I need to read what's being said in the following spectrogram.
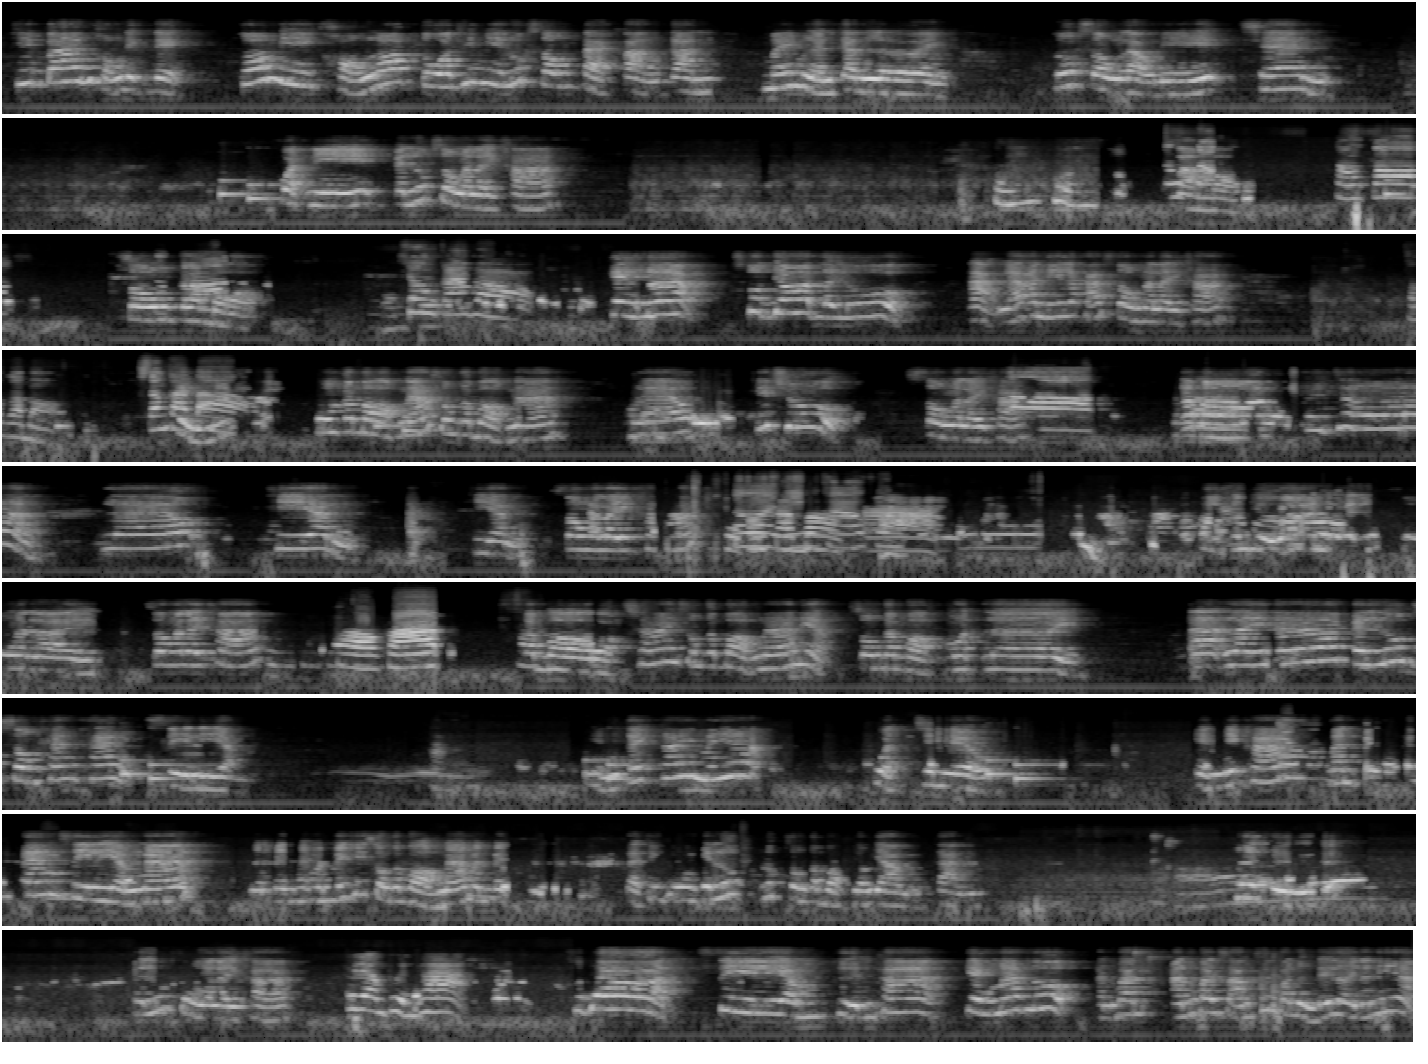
ที่บ้านของเด็กๆ ก็มีของรอบตัวที่มีรูปทรงแตกต่างกัน ไม่เหมือนกันเลย รูปทรงเหล่านี้ เช่นขวดนี้เป็นรูปทรงอะไรคะ กระบอกทองโตทรงกระบอกชงกระบอกเก่งมาก สุดยอดเลยลูก อะ แล้วอันนี้ล่ะคะทรงอะไรคะทองกระบอกทรงกระเก่งบอมากกทรงกระบอกนะ ทรงกระบอกนะ แล้วทิชชู่ทรงอะไรคะ กระบอกเลยจ้าแล้วเทียน เทียน ทรงอะไรคะทองกระบอกค่ะตอบกันอยู่ว่าอันนี้เป็นรูปทรงอะไร ทรงอะไรคะบอกครับกระบอกใช่ทรงกระบอกนะเนี่ย ทรงกระบอกหมดเลย อะไรนะเป็นรูปทรงแท่งๆสี่เหลี่ยมเห็นใกล้ๆไหมอะขวดเจล เห็นไหมคะ มันเป็นแท่งๆสี่เหลี่ยมนะ มันเป็นมันไม่ใช่ทรงกระบอกนะ มันเป็น แต่จริงๆมันเป็นรูปรูปทรงกระบอกยาวๆเหมือนกันมือถือเป็นรูปทรงอะไรคะสี่เหลี่ยมผืนผ้าสุดยอดสี่เหลี่ยมผืนผ้า เก่งมากลูกอนุบาลอนุบาลสามขึ้นปหนึ่งได้เลยนะเนี่ย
